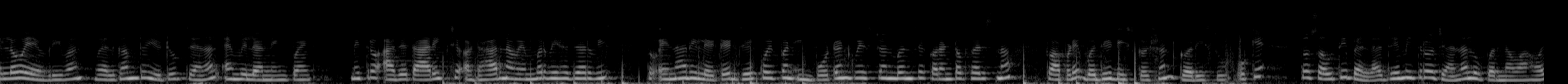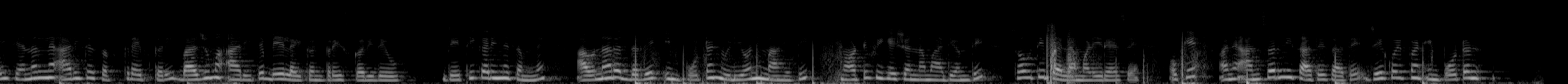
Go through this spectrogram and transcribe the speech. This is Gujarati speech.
Hello everyone welcome to YouTube channel M V learning point મિત્રો, આજે તારીખ છે અઢાર નવેમ્બર બે હજાર વીસ, તો એના રિલેટેડ જે કોઈ પણ ઇમ્પોર્ટન્ટ ક્વેશ્ચન બનશે કરંટ અફેર્સના તો આપણે બધી ડિસ્કશન કરીશું ઓકે તો સૌથી પહેલાં જે મિત્રો ચેનલ ઉપર નવા હોય ચેનલને આ રીતે સબસ્ક્રાઈબ કરી, બાજુમાં આ રીતે બે લાઇકન પ્રેસ કરી દેવું. જેથી કરીને તમને આવનારા દરેક ઇમ્પોર્ટન્ટ વિડીયોની માહિતી નોટિફિકેશનના માધ્યમથી સૌથી પહેલાં મળી રહેશે. ઓકે અને આન્સરની સાથે સાથે જે કોઈ પણ ઇમ્પોર્ટન્ટ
